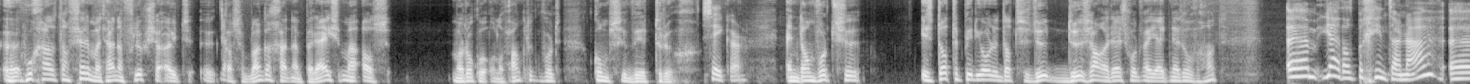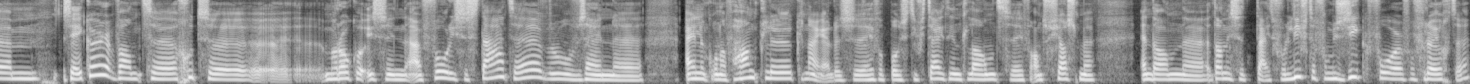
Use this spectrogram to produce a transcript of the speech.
Uh, hoe gaat het dan verder met haar? Dan vlucht ze uit Casablanca, gaat naar Parijs, maar als Marokko onafhankelijk wordt, komt ze weer terug. Zeker. En dan wordt ze. Is dat de periode dat ze de, de zangeres wordt waar jij het net over had? Um, ja, dat begint daarna. Um, zeker, want uh, goed, uh, Marokko is in euforische staat. Hè. Bedoel, we zijn uh, eindelijk onafhankelijk. Nou ja, dus heel veel positiviteit in het land, heel veel enthousiasme. En dan, uh, dan is het tijd voor liefde, voor muziek, voor, voor vreugde.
